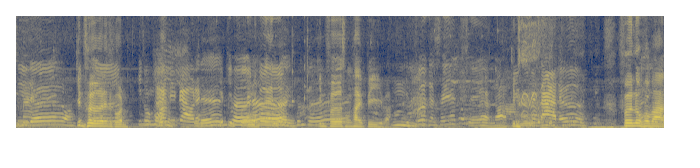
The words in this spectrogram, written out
ซีเด้อกินเฟอร์เลยทุกคน กินเฟอร์เก่าเด้อกินเฟอร์เด้อกินเฟอร์สงท้ายปีป่ะกินเฟอร์กับเซ็ตเซ็ตเนาะกินเมตาเด้อเฟอร์โลกพะบาง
